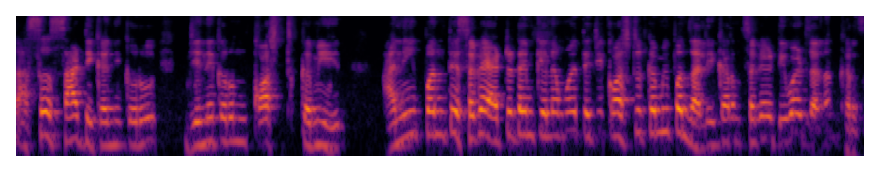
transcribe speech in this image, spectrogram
तर असं सहा ठिकाणी करू जेणेकरून कॉस्ट कमी येईल. आणि पण ते सगळे ऍट अ टाइम केल्यामुळे त्याची कॉस्ट कमी पण झाली कारण सगळे डिवाइड झालं ना खर्च.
